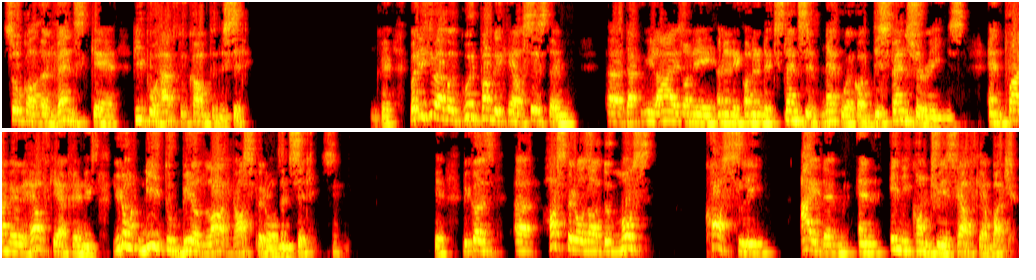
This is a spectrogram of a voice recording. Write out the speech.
so-called advanced care, people have to come to the city. Okay. But if you have a good public health system uh, that relies on a, on an, on an extensive network of dispensaries and primary healthcare clinics, you don't need to build large hospitals in cities. Okay? Because uh, hospitals are the most costly item in any country's healthcare budget.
